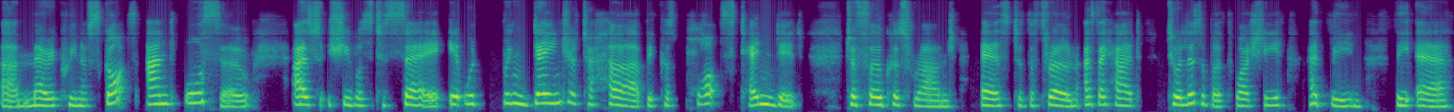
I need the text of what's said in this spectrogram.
um, Mary Queen of Scots, and also, as she was to say, it would bring danger to her because plots tended to focus round heirs to the throne, as they had to Elizabeth while she had been the heir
